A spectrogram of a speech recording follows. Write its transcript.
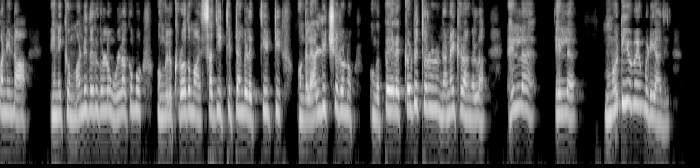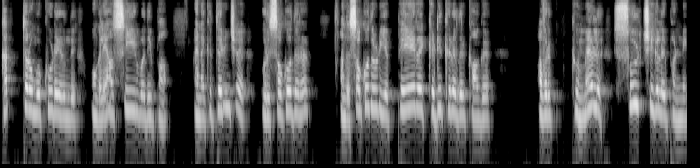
பண்ணினா இன்னைக்கு மனிதர்களும் உலகமும் உங்களுக்கு ரோதமாக சதி திட்டங்களை தீட்டி உங்களை அழிச்சிடணும் உங்கள் பேரை கெடுத்துடணும்னு நினைக்கிறாங்களா? இல்லை இல்லை முடியவே முடியாது. கத்தர் உங்கள் கூட இருந்து உங்களை ஆசீர்வதிப்பான். எனக்கு தெரிஞ்ச ஒரு சகோதரர் அந்த சகோதரருடைய பேரை கெடுக்கிறதற்காக அவருக்கு மேலே சூழ்ச்சிகளை பண்ணி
